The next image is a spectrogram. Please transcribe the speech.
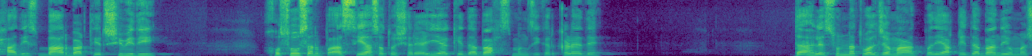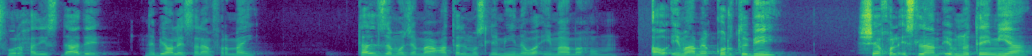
احادیث بار بار تیر شوي دي خصوصا په سیاست او شرعیه کې د بحث من ذکر کړی دی د اهل سنت والجماعت په عقیده باندې یو مشهور حدیث دا دی نبی علی السلام فرمای تلزم جماعة المسلمين و امامهم. او امام قرطبي، شيخ الاسلام ابن تيميه،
